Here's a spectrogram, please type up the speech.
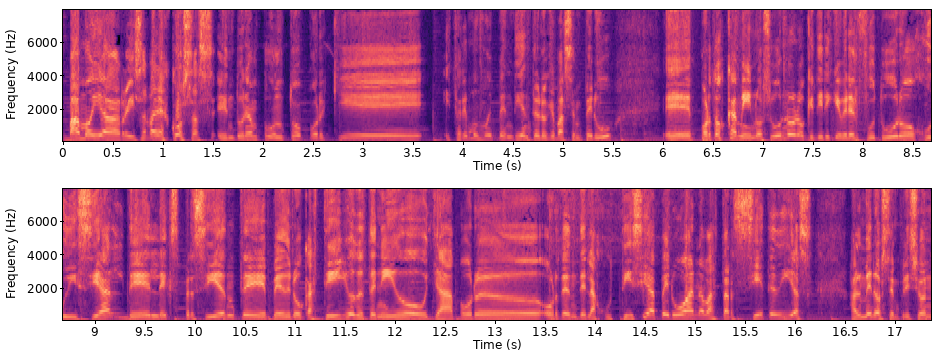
vamos a revisar varias cosas en Duna en Punto porque estaremos muy pendientes de lo que pasa en Perú eh, por dos caminos. Uno, lo que tiene que ver el futuro judicial del expresidente Pedro Castillo, detenido ya por eh, orden de la justicia peruana, va a estar siete días al menos en prisión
